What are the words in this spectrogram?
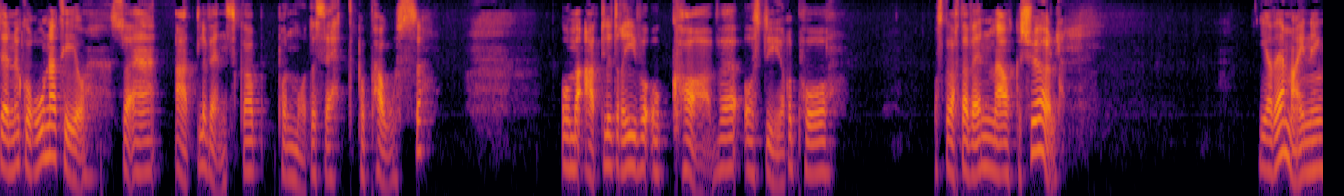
denne koronatida så er alle vennskap på en måte sett på pause og vi alle driver og kaver og styrer på og skal bli venn med oss sjøl. Gir det mening?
